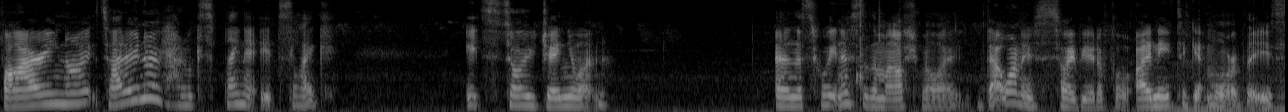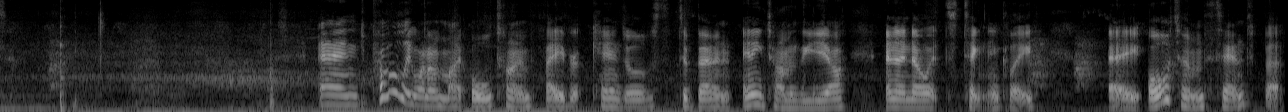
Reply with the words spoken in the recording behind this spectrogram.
fiery notes. I don't know how to explain it. It's like, it's so genuine. And the sweetness of the marshmallow, that one is so beautiful. I need to get more of these. And probably one of my all-time favourite candles to burn any time of the year. And I know it's technically a autumn scent, but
